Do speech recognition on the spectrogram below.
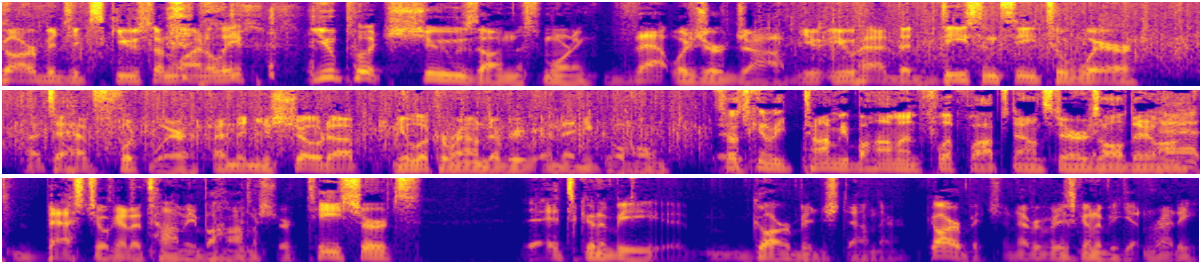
garbage excuse on why to leave. you put shoes on this morning. That was your job. You you had the decency to wear uh, to have footwear, and then you showed up. You look around every, and then you go home. So it's going to be Tommy Bahama and flip flops downstairs all day long. At best, you'll get a Tommy Bahama shirt, T-shirts. It's going to be garbage down there, garbage, and everybody's going to be getting ready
